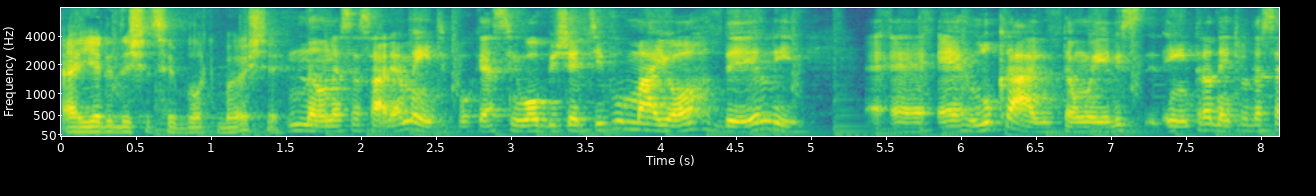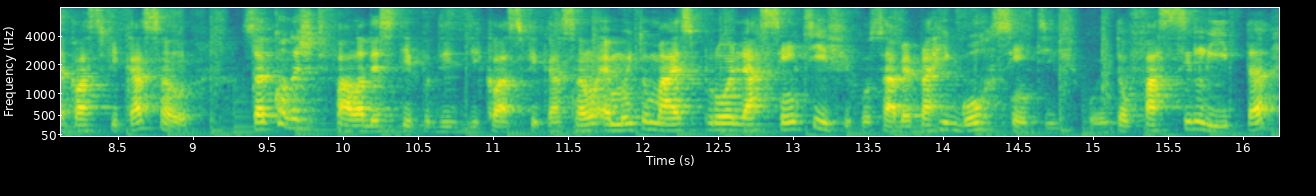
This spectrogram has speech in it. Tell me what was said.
Aí ele deixa de ser blockbuster? Não necessariamente, porque assim, o objetivo maior dele é, é, é lucrar, então ele entra dentro dessa classificação. Só que quando a gente fala desse tipo de, de classificação, é muito mais pro olhar científico, sabe? É para rigor científico. Então facilita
